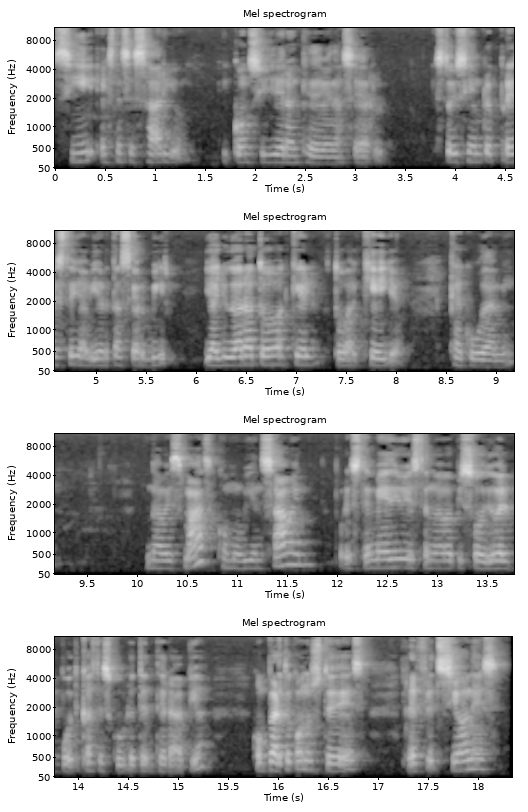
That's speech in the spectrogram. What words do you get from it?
si es necesario y consideran que deben hacerlo. Estoy siempre presta y abierta a servir y ayudar a todo aquel, toda aquella que acuda a mí. Una vez más, como bien saben, por este medio y este nuevo episodio del podcast Descúbrete en Terapia, comparto con ustedes reflexiones,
